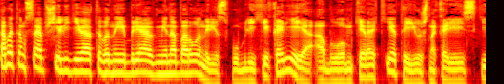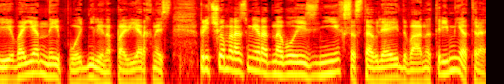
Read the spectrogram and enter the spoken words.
Об этом сообщили 9 ноября в Минобороны Республики Корея. Обломки ракеты южнокорейские военные подняли на поверхность, причем размер одного из них составляет 2 на 3 метра.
